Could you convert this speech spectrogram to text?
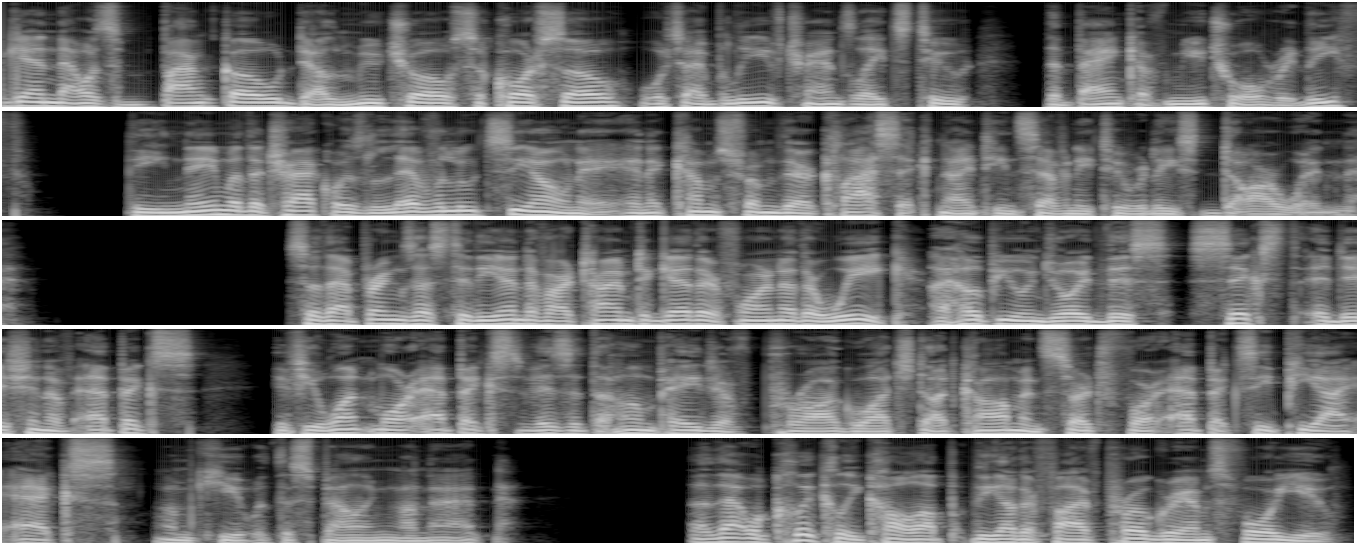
Again, that was Banco del Mutuo Soccorso, which I believe translates to the Bank of Mutual Relief. The name of the track was L'Evoluzione, and it comes from their classic 1972 release, Darwin. So that brings us to the end of our time together for another week. I hope you enjoyed this sixth edition of Epix. If you want more epics, visit the homepage of progwatch.com and search for Epix, E-P-I-X. I'm cute with the spelling on that. Uh, that will quickly call up the other five programs for you.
